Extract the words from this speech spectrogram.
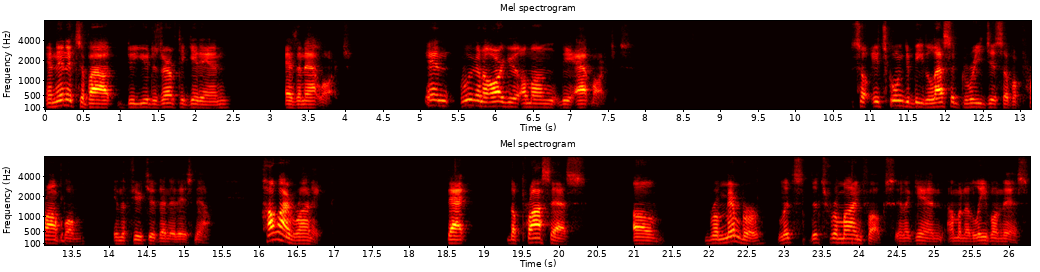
And then it's about do you deserve to get in as an at large? And we're going to argue among the at larges. So it's going to be less egregious of a problem in the future than it is now. How ironic that the process of remember let's let's remind folks and again i'm going to leave on this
